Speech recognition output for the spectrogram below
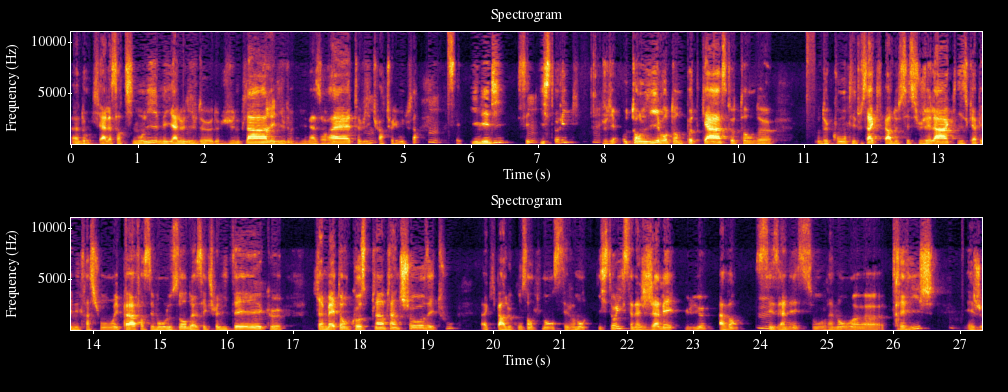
donc, il y a la sortie de mon livre, mais il y a le livre de, de June Plat, les livres de Mazorette, Victoire mm. tout ça. Mm. C'est inédit, c'est mm. historique. Je veux dire, autant de livres, autant de podcasts, autant de, de contes et tout ça qui parlent de ces sujets-là, qui disent que la pénétration n'est pas forcément le sang de la sexualité, que, qui mettent en cause plein, plein de choses et tout, euh, qui parlent de consentement. C'est vraiment historique. Ça n'a jamais eu lieu avant. Ces années sont vraiment euh, très riches et je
